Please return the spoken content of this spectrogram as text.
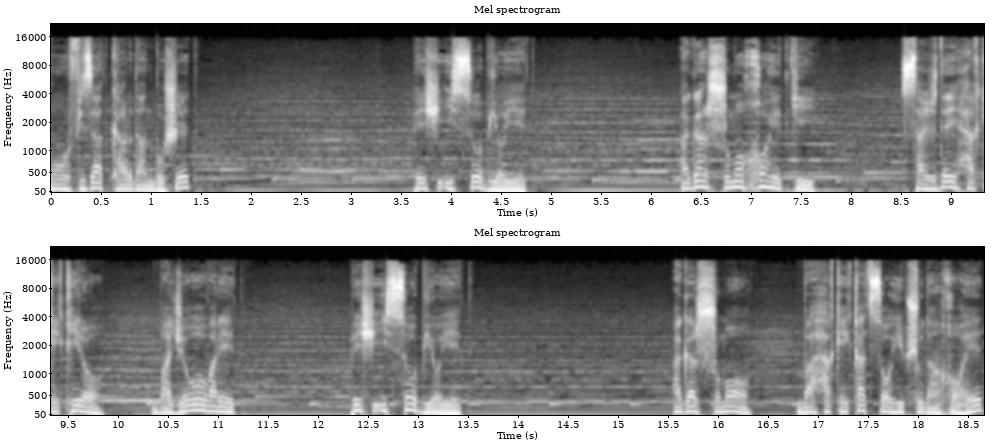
муҳофизат кардан бошед пеши исо биёед агар шумо хоҳед ки саҷдаи ҳақиқиро ба ҷо оваред пеши исо биёед агар шумо ба ҳақиқат соҳиб шудан хоҳед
